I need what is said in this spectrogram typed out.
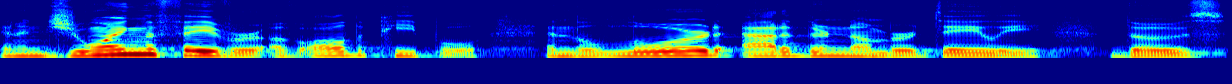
and enjoying the favor of all the people. And the Lord added their number daily, those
